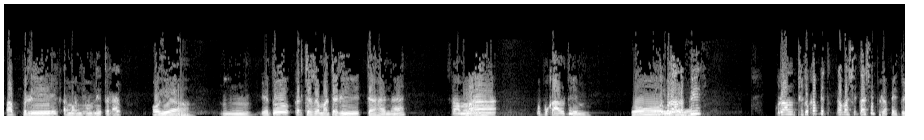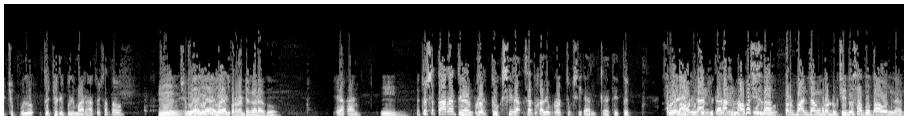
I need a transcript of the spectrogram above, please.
pabrik amonium nitrat. Oh iya. Hmm, yaitu kerjasama dari Dahana sama pupuk Altim. Oh itu kurang iya, lebih kurang lebih itu kapasitasnya berapa ya? 70 7500 atau Hmm, iya iya iya pernah dengar aku. ya kan? Hmm. Itu setara dengan produksi satu kali produksi kan? Berarti itu Satu tahun kan, kan 2750. apa sih terpanjang produksi itu satu tahun kan?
